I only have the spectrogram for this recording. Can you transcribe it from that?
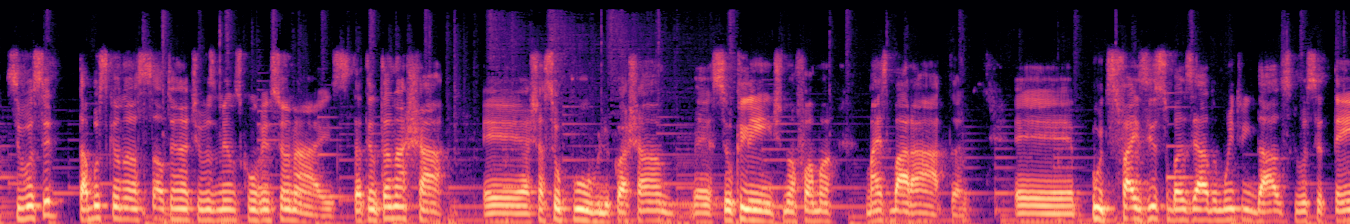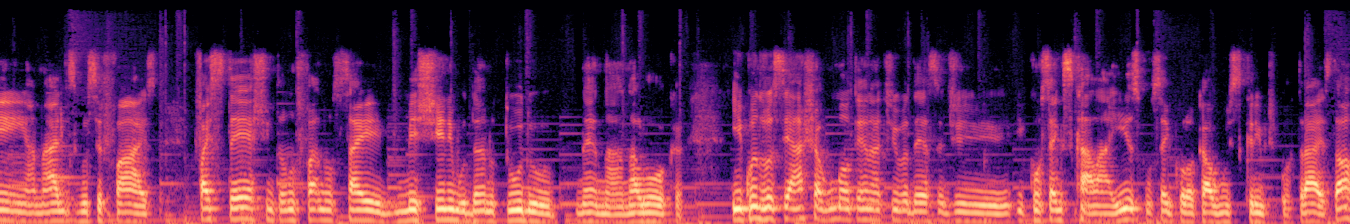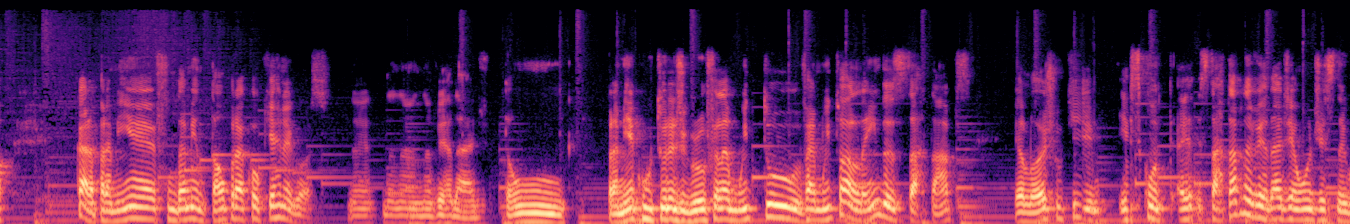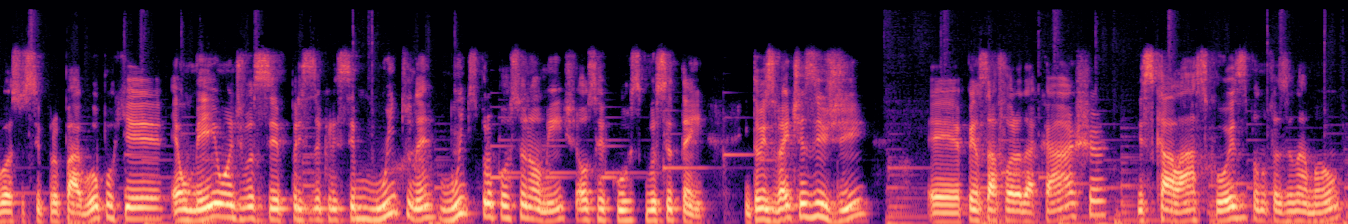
se você está buscando as alternativas menos convencionais, está tentando achar, é, achar seu público, achar é, seu cliente de uma forma mais barata, é, putz, faz isso baseado muito em dados que você tem, análise que você faz, faz teste, então não, não sai mexendo e mudando tudo né, na, na louca. E quando você acha alguma alternativa dessa de e consegue escalar isso, consegue colocar algum script por trás e tal, cara, para mim é fundamental para qualquer negócio, né, na, na verdade. Então, para mim a cultura de growth ela é muito, vai muito além das startups. É lógico que esse startup na verdade é onde esse negócio se propagou, porque é um meio onde você precisa crescer muito, né, muito desproporcionalmente aos recursos que você tem. Então isso vai te exigir é, pensar fora da caixa, escalar as coisas para não fazer na mão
